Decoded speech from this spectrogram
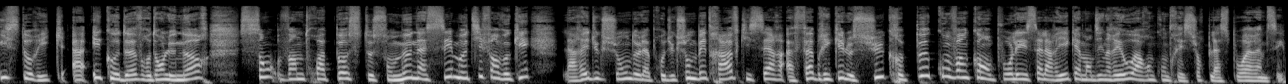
historique à Écodœuvre dans le Nord. 123 postes sont menacés. Motif invoqué, la réduction de la production de betteraves qui sert à fabriquer le sucre peu convaincant pour les salariés qu'Amandine Réau a rencontrés sur place pour RMC.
